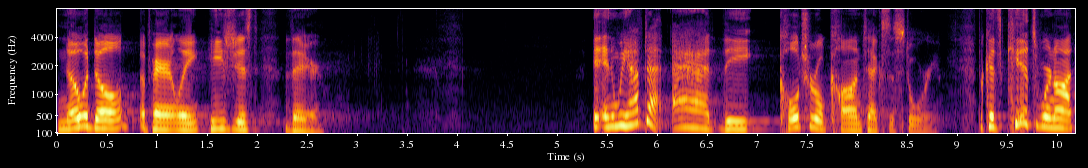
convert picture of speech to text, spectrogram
No adult, apparently. He's just there. And we have to add the cultural context of the story because kids were not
